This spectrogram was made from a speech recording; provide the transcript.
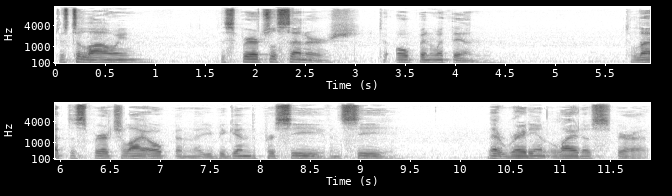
Just allowing the spiritual centers to open within to let the spiritual eye open, that you begin to perceive and see that radiant light of spirit.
